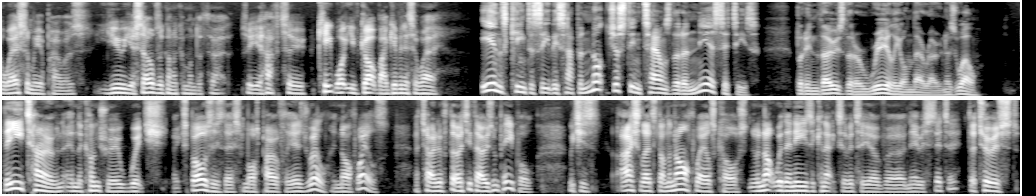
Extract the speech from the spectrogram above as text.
away some of your powers, you yourselves are going to come under threat. So you have to keep what you've got by giving it away. Ian's keen to see this happen not just in towns that are near cities, but in those that are really on their own as well. The town in the country which exposes this most powerfully is Rhyl in North Wales, a town of 30,000 people, which is isolated on the North Wales coast, not within easy connectivity of a nearest city. The tourist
